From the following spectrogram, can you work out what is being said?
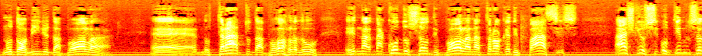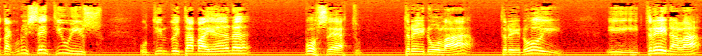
no domínio da bola, é, no trato da bola, no, na, na, condução de bola, na troca de passes. Acho que o, o, time do Santa Cruz sentiu isso. O time do Itabaiana, por certo, treinou lá, treinou e, e, e treina lá.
